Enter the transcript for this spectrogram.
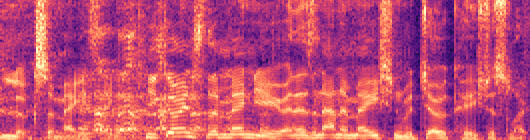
looks amazing. you go into the menu and there's an animation with Joker. He's just like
